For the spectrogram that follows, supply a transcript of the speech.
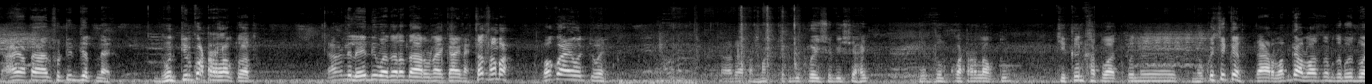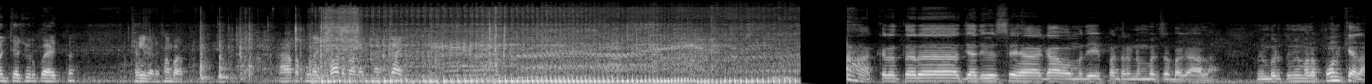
काय आता सुट्टीत देत नाही. दोन तीन क्वार्टर लावतो आज. चांगले लय दिवस जरा दारू नाही काय नाही. चल थांबा. बघू काय होती अरे आता मस्त पैसे बिशे आहेत. एक दोन क्वार्टर लावतो. चिकन खातो आज पण नको चिकन. दारवात घालू आज जवळ दोन चारशे रुपये आहेत. तर चल गाड्या थांबा आता. कुणाची वाट बघायची नाही. काय? हा खरं तर ज्या दिवस ह्या गावामध्ये पंधरा नंबरचा बघा आला मेंबर तुम्ही मला फोन केला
